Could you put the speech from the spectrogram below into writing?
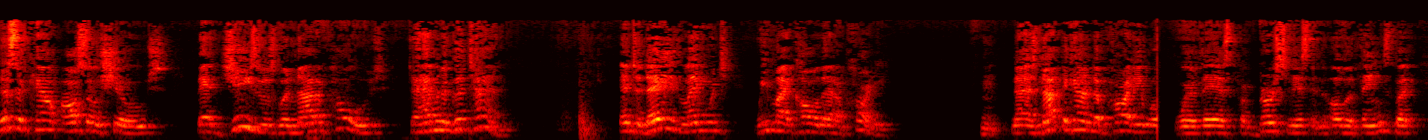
This account also shows that Jesus was not opposed to having a good time. In today's language, we might call that a party. Hmm. Now, it's not the kind of party where there's perverseness and other things, but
